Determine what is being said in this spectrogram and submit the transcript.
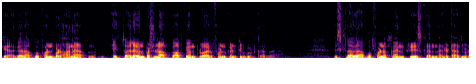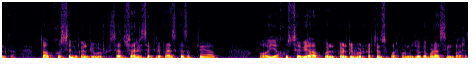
کہ اگر آپ کو فنڈ بڑھانا ہے اپنا، ایک تو الیون پرسینٹ آپ کو آپ کا امپلائر فنڈ کنٹریبیوٹ کر رہا ہے۔ اس کے علاوہ اگر آپ کو فنڈ اپنا انکریز کرنا ہے ریٹائرمنٹ کا، تو آپ خود سے بھی کنٹریبیوٹ کر سکتے ہیں، تو سیلری سیکریفائز کر سکتے ہیں آپ، اور یا خود سے بھی آپ کنٹریبیوٹ کرتے ہیں سپر فنڈ میں، جو کہ بڑا سمپل ہے۔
